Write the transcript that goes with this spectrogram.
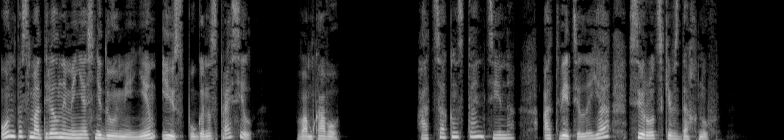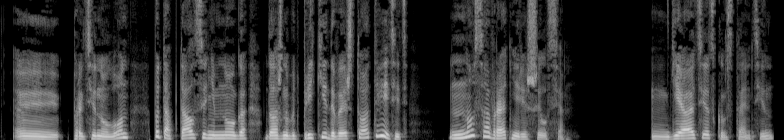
Он посмотрел на меня с недоумением и испуганно спросил, «Вам кого?» «Отца Константина», — ответила я, сиротски вздохнув. э протянул он, потоптался немного, должно быть, прикидывая, что ответить, но соврать не решился. «Я отец Константин»,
